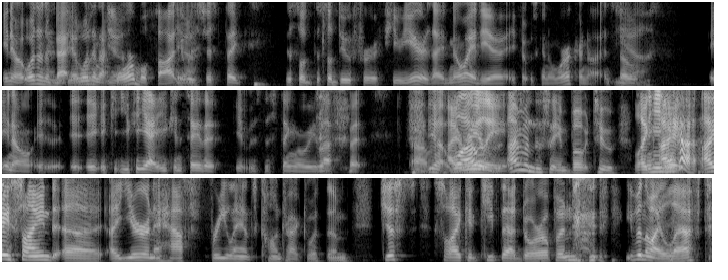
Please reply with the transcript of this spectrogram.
you know, it wasn't a bad, it wasn't with- a yeah. horrible thought. It was just like this will this will do for a few years. I had no idea if it was going to work or not, and so yeah. you know, it, it, it, you can yeah, you can say that it was this thing where we left, but um, yeah, I well, I really was, I'm in the same boat too. Like, Yeah. I, I signed uh, a year and a half freelance contract with them just so I could keep that door open, even though I left,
